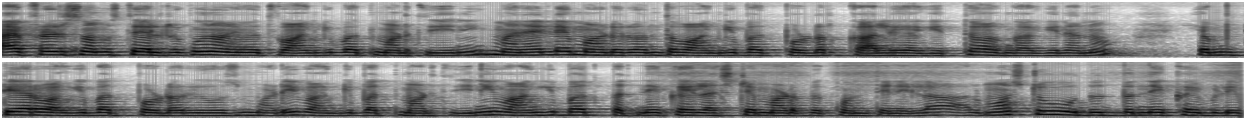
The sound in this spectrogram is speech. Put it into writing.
ಹಾಯ್ ಫ್ರೆಂಡ್ಸ್ ನಮಸ್ತೆ ಎಲ್ರಿಗೂ. ನಾನು ಇವತ್ತು ವಾಂಗಿಭಾತ್ ಮಾಡ್ತಿದ್ದೀನಿ ಮನೆಯಲ್ಲೇ ಮಾಡಿರೋಂಥ ವಾಂಗಿಭಾತ್ ಪೌಡರ್ ಖಾಲಿಯಾಗಿತ್ತು ಹಂಗಾಗಿ ನಾನು M T R vangibath powder use ಮಾಡಿ ವಾಂಗಿಭಾತ್ ಮಾಡ್ತಿದ್ದೀನಿ ವಾಂಗಿಭಾತ್ ಬದನೆಕಾಯಲ್ಲಿ ಅಷ್ಟೇ ಮಾಡಬೇಕು ಅಂತೇನಿಲ್ಲ. ಆಲ್ಮೋಸ್ಟು ಉದ್ದದ ಬದನೆಕಾಯಿ, ಬಿಳಿ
